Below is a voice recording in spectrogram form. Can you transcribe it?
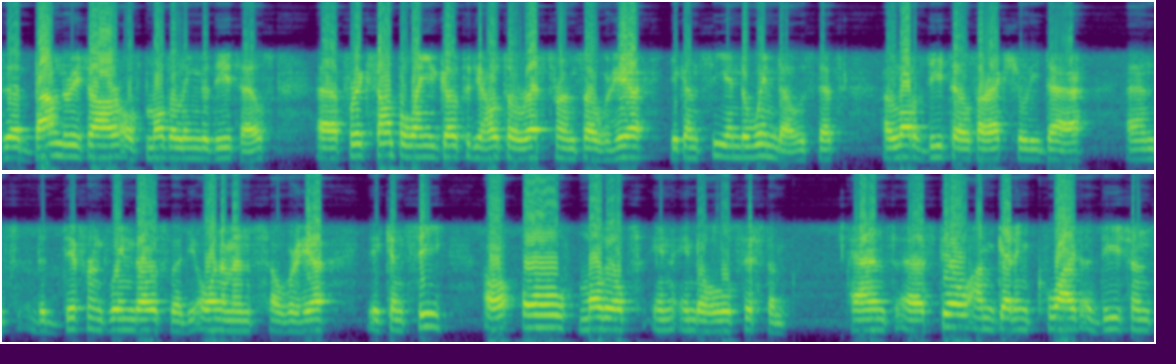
the boundaries are of modeling the details. Uh, for example, when you go to the hotel restaurants over here, you can see in the windows that a lot of details are actually there. And the different windows where the ornaments over here, you can see are all modeled in, in the whole system. And uh, still I'm getting quite a decent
